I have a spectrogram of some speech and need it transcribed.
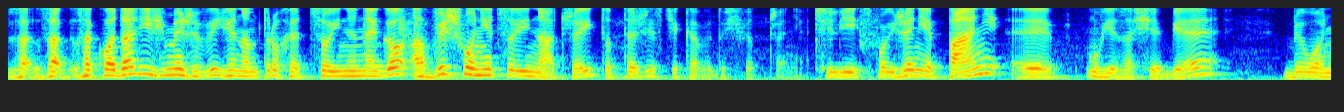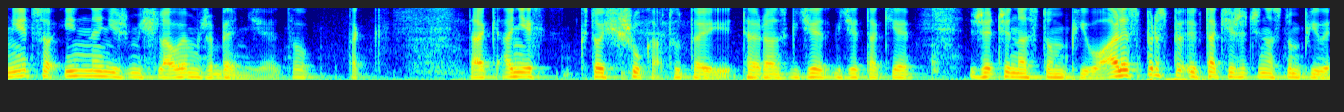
za, za, zakładaliśmy, że wyjdzie nam trochę co innego, a wyszło nieco inaczej, to też jest ciekawe doświadczenie. Czyli spojrzenie pań, y, mówię za siebie, było nieco inne niż myślałem, że będzie. To tak tak? A niech ktoś szuka tutaj teraz, gdzie, gdzie takie rzeczy nastąpiło. Ale takie rzeczy nastąpiły.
